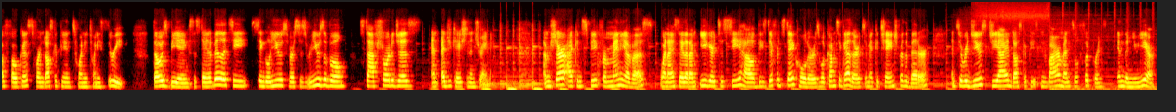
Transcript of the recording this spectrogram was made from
of focus for endoscopy in 2023, those being sustainability, single use versus reusable, staff shortages, and education and training. I'm sure I can speak for many of us when I say that I'm eager to see how these different stakeholders will come together to make a change for the better and to reduce GI endoscopy's environmental footprint in the new year.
